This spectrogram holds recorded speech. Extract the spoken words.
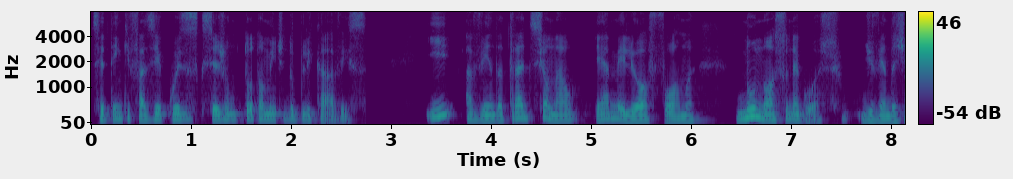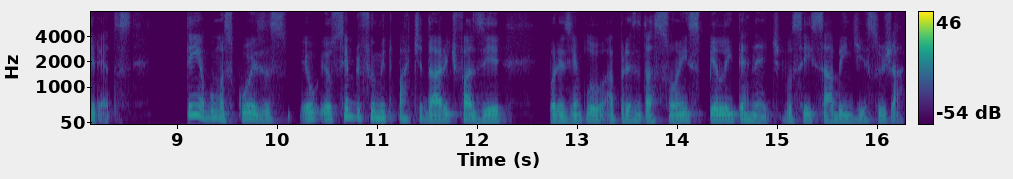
você tem que fazer coisas que sejam totalmente duplicáveis. E a venda tradicional é a melhor forma no nosso negócio de vendas diretas. Tem algumas coisas, eu, eu sempre fui muito partidário de fazer, por exemplo, apresentações pela internet. Vocês sabem disso já.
